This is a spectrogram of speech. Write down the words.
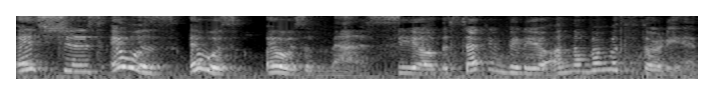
It's just, it was, it was, it was a mess. Video, the second video on November 30th,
